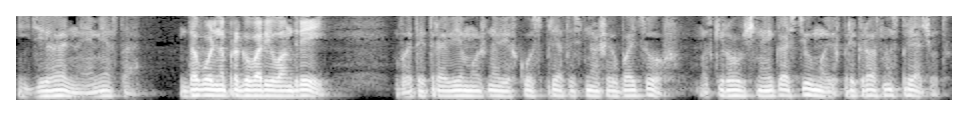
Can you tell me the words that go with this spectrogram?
«Идеальное место», – довольно проговорил Андрей. «В этой траве можно легко спрятать наших бойцов. Маскировочные костюмы их прекрасно спрячут».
